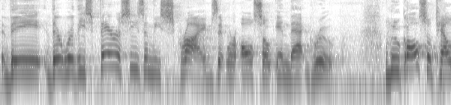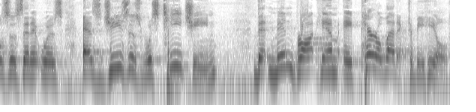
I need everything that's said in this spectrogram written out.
the, there were these Pharisees and these scribes that were also in that group. Luke also tells us that it was as Jesus was teaching that men brought him a paralytic to be healed.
